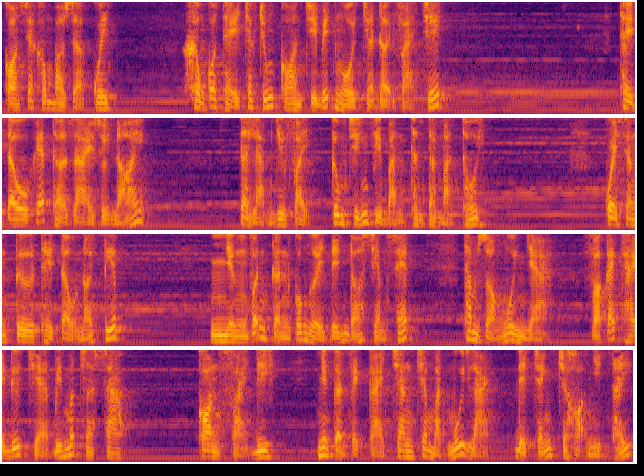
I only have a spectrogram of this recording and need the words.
Con sẽ không bao giờ quên. Không có thầy chắc chúng con chỉ biết ngồi chờ đợi và chết. Thầy Tàu khét thở dài rồi nói Ta làm như vậy công chính vì bản thân ta mà thôi. Quay sang Tư thầy Tàu nói tiếp, Nhưng vẫn cần có người đến đó xem xét, Thăm dò ngôi nhà Và cách hai đứa trẻ biến mất ra sao. Con phải đi, Nhưng cần phải cải trang che mặt mũi lại Để tránh cho họ nhìn thấy.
